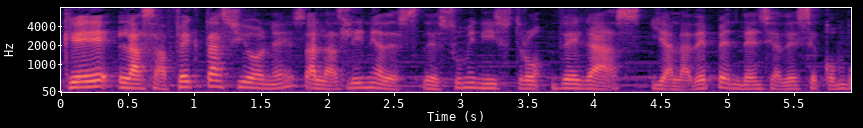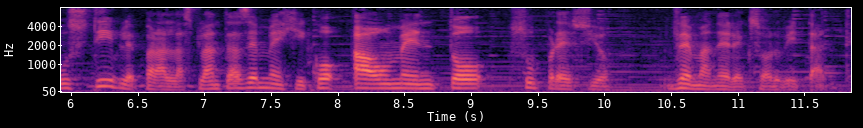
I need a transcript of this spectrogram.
que las afectaciones a las líneas de, suministro de gas y a la dependencia de ese combustible para las plantas de México aumentó su precio de manera exorbitante.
